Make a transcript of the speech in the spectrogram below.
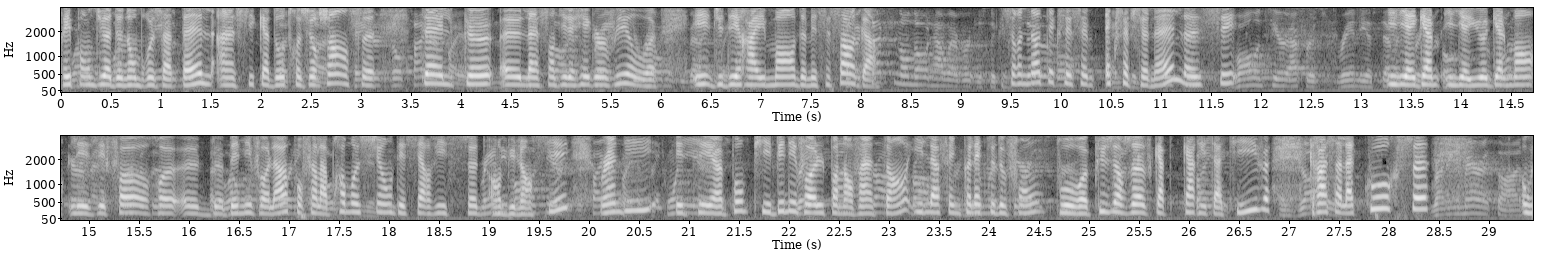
répondu à de nombreux appels ainsi qu'à d'autres urgences telles que euh, l'incendie de Hagerville et du déraillement de Mississauga. Sur une note exceptionnelle, il y, a eu également les efforts euh, de bénévolat pour faire la promotion des services ambulanciers. Randy était un pompier bénévole pendant 20 ans. Il a fait une collecte de fonds pour plusieurs œuvres caritatives grâce à la course, au,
